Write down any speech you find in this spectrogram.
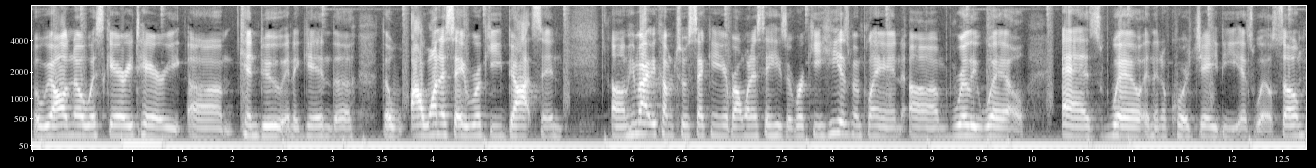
But we all know what Scary Terry um, can do. And again, the the I want to say rookie Dotson. Um, he might be coming to a second year, but I want to say he's a rookie. He has been playing um, really well as well, and then of course JD as well. So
